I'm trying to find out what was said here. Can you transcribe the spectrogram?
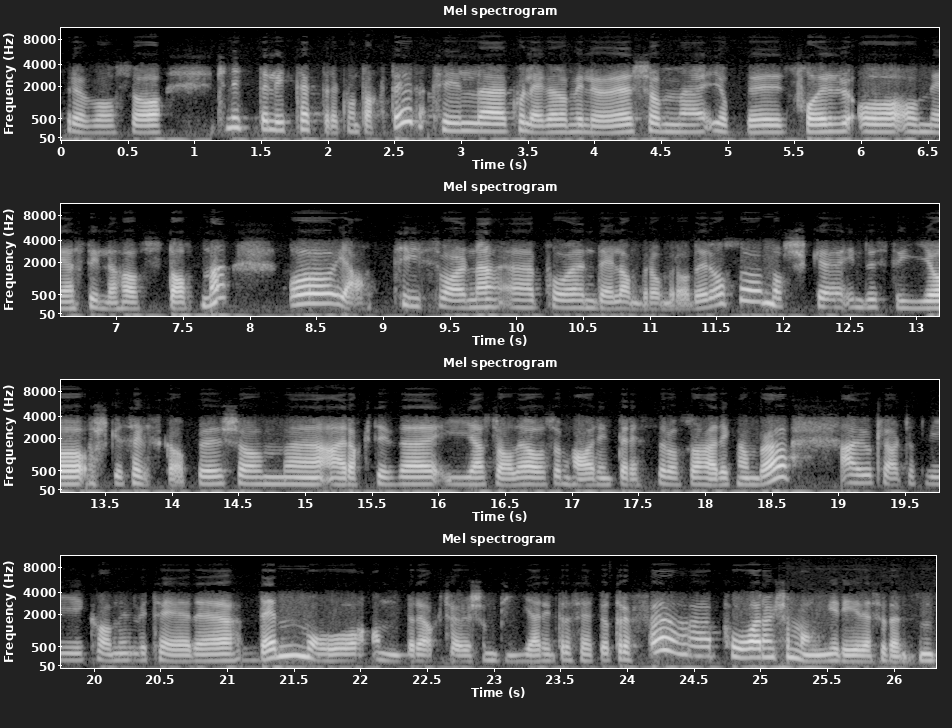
prøve å knytte litt tettere kontakter til eh, kollegaer og miljøer som eh, jobber for og, og med stillehavsstatene. Og ja, tilsvarende eh, på en del andre områder. Også norsk eh, industri og norske selskaper som eh, er aktive i Australia og som har interesser også her i Canberra. er jo klart at vi kan invitere dem og andre aktører som de er interessert i å treffe, på arrangementer i residensen.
